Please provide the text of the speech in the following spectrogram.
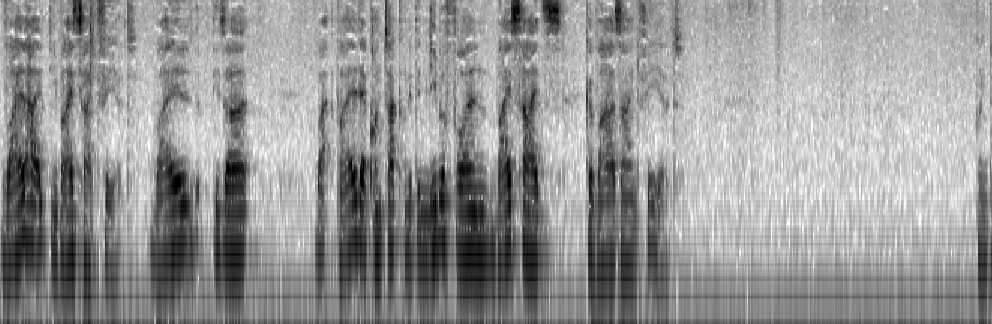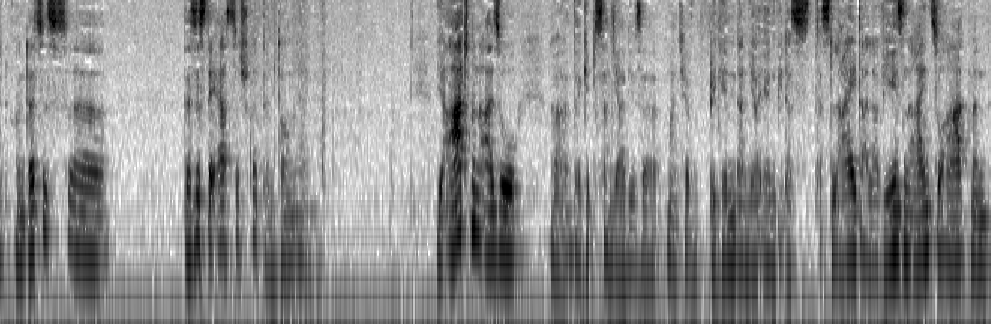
weil halt die Weisheit fehlt, weil dieser weil der Kontakt mit dem liebevollen Weisheitsgewahrsein fehlt. Und, und das, ist, äh, das ist der erste Schritt im Tonglen. Wir atmen also, äh, da gibt es dann ja diese, manche beginnen dann ja irgendwie das, das Leid aller Wesen einzuatmen.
